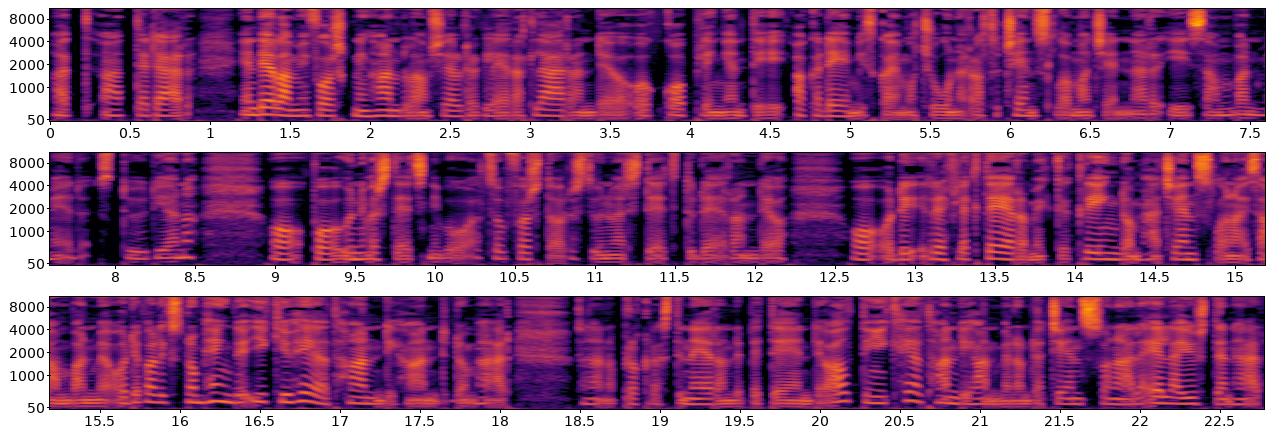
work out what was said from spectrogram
Att, att det där, en del av min forskning handlar om självreglerat lärande och, och kopplingen till akademiska emotioner, alltså känslor man känner i samband med studierna. Och på universitetsnivå, alltså första årets universitetsstuderande och, och, och det reflekterar mycket kring de här känslorna i samband med, och det var liksom, de hängde, gick ju helt hand i hand, de här, här prokrastinerande beteende, och allting gick helt hand i hand med de där känslorna, eller, eller just den här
